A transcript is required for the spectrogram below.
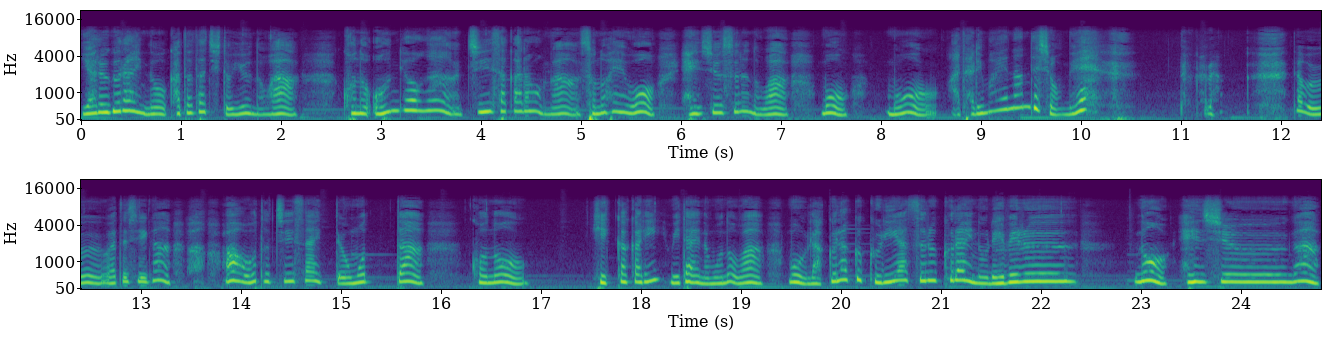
やるぐらいの方たちというのはこの音量が小さかろうがその辺を編集するのはもうもう当たり前なんでしょうねだから多分私があ音小さいって思ったこの引っかかりみたいなものはもう楽々クリアするくらいのレベルの編集が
